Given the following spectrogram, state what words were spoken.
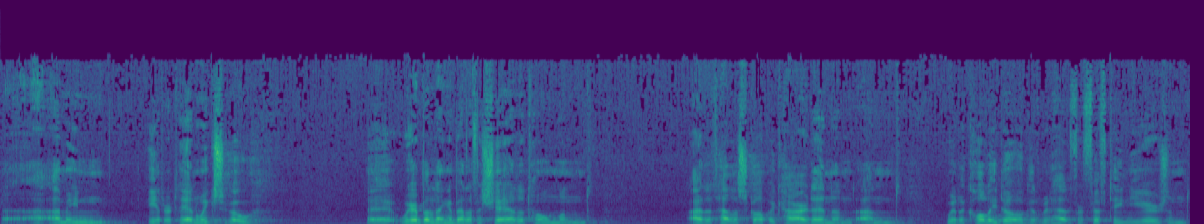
uh, I mean, eight or ten weeks ago. Uh, we were building a bit of a shed at home, and I had a telescopic hired in, and, and we had a collie dog that we'd had for 15 years, and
